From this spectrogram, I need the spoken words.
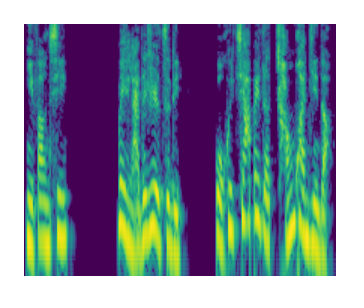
你放心，未来的日子里我会加倍的偿还你的。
